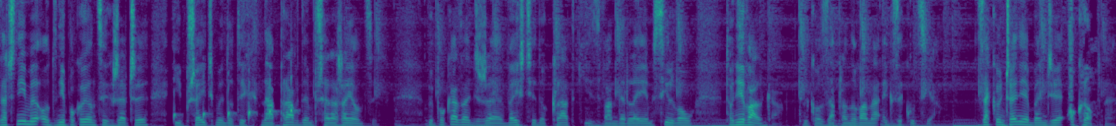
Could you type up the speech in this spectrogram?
Zacznijmy od niepokojących rzeczy i przejdźmy do tych naprawdę przerażających, by pokazać, że wejście do klatki z Wanderleyem Silvą to nie walka, tylko zaplanowana egzekucja. Zakończenie będzie okropne.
